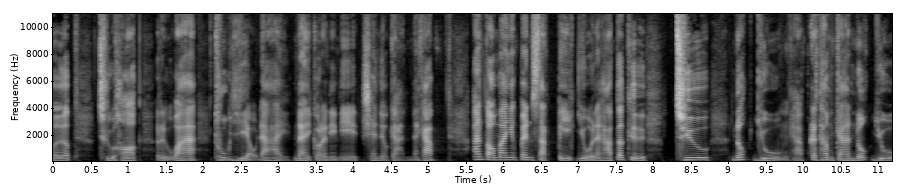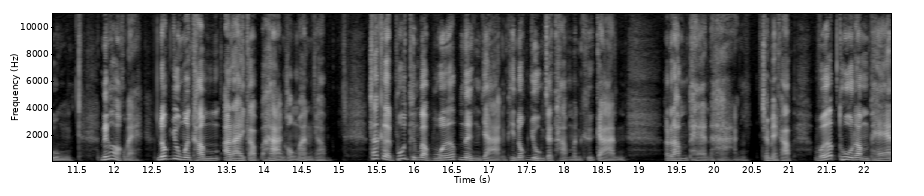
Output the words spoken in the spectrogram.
verb to hawk หรือว่า to เหยี่ยวได้ในกรณีนี้เช่นเดียวกันนะครับ อันต่อมายังเป็นสัตว์ปีกอยู่นะครับ ก็คือ to นกยูงครับ กระทำการนกยูง นึกออกไหม นกยูงมันทำอะไรกับหางของมันครับ ถ้าเกิดพูดถึงแบบ verb หนึ่งอย่างที่นกยูงจะทำมันคือการรำแพนหางใช่ไหมครับ verb to รำแพน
